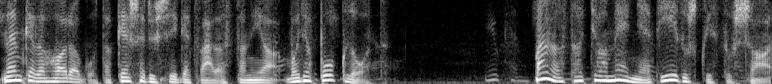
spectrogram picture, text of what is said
Nem kell a haragot, a keserűséget választania, vagy a poklot. Választhatja a mennyet Jézus Krisztussal,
